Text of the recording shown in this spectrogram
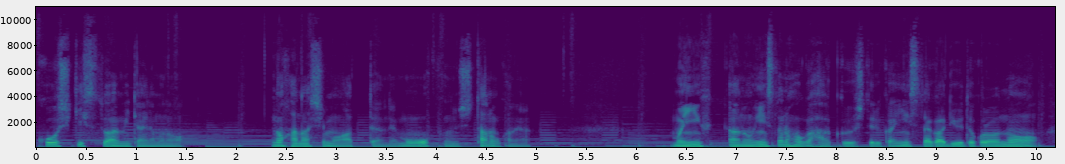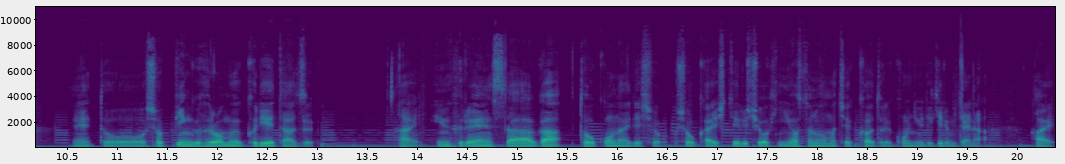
公式ストアみたいなものの話もあったよね。もうオープンしたのかね。もうインあのインスタの方が把握してるかインスタがでいうところのえっ、ー、とショッピングフロムクリエイターズ。はい。インフルエンサーが投稿内で紹介している商品をそのままチェックアウトで購入できるみたいな。はい。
